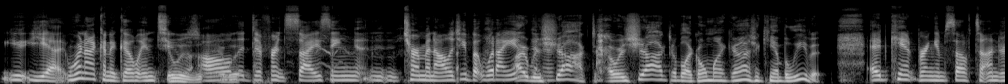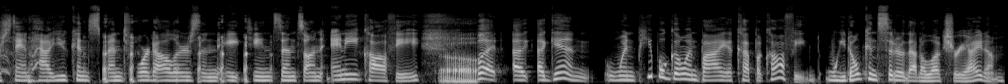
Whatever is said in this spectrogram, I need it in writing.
You, yeah, we're not going to go into was- all wa- the different sizing terminology, but what I am I was gonna- shocked. I was shocked. I'm like, oh my gosh, I can't believe it. Ed can't bring himself to understand how you can spend four dollars and eighteen cents on any coffee. Uh. but uh, again, when people go and buy a cup of coffee, we don't consider that a luxury item.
